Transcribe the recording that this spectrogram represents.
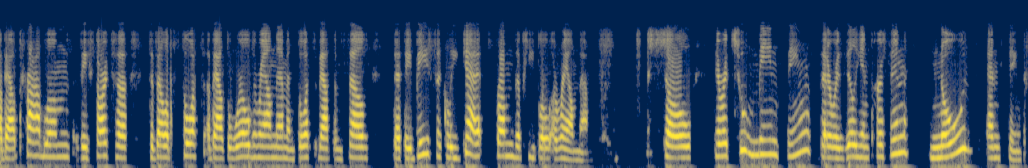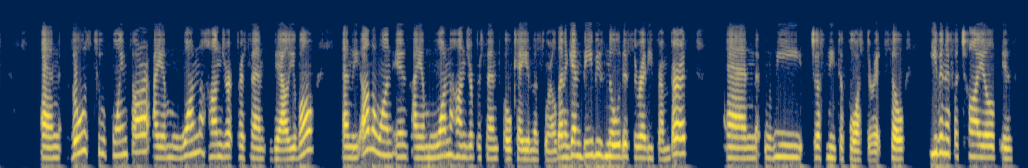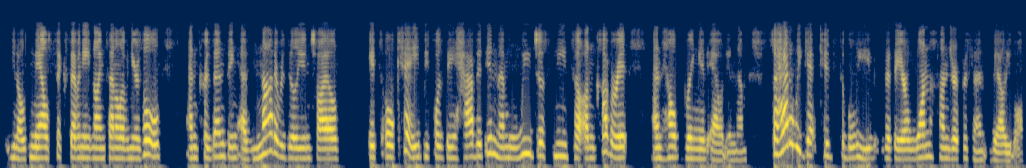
about problems. They start to develop thoughts about the world around them and thoughts about themselves that they basically get from the people around them. So there are two main things that a resilient person knows and thinks. And those two points are I am 100% valuable, and the other one is I am 100% okay in this world. And again, babies know this already from birth, and we just need to foster it. So even if a child is, you know, now six, seven, eight, nine, ten, eleven years old and presenting as not a resilient child, it's okay because they have it in them. We just need to uncover it and help bring it out in them. So, how do we get kids to believe that they are 100% valuable?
